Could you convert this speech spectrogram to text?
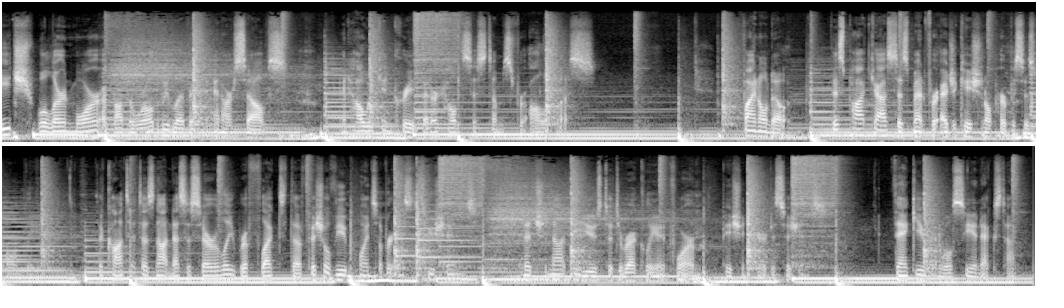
each will learn more about the world we live in and ourselves, and how we can create better health systems for all of us. Final note this podcast is meant for educational purposes only. The content does not necessarily reflect the official viewpoints of our institutions, and it should not be used to directly inform patient care decisions. Thank you, and we'll see you next time.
